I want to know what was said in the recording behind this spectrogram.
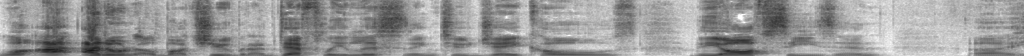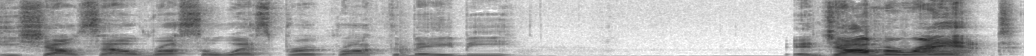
well, I, I don't know about you, but I'm definitely listening to J. Cole's The Off Season. Uh, he shouts out Russell Westbrook, Rock the Baby, and Ja Morant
